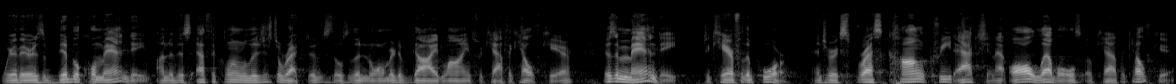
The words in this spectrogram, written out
where there is a biblical mandate under this ethical and religious directives, those are the normative guidelines for Catholic health care, there's a mandate to care for the poor and to express concrete action at all levels of Catholic health care.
